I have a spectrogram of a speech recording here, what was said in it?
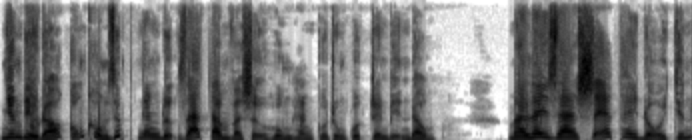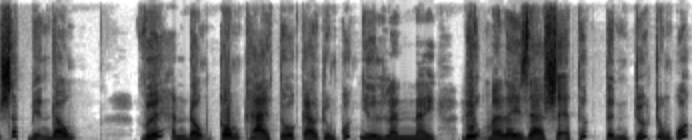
Nhưng điều đó cũng không giúp ngăn được giá tâm và sự hung hăng của Trung Quốc trên Biển Đông. Malaysia sẽ thay đổi chính sách Biển Đông? Với hành động công khai tố cáo Trung Quốc như lần này, liệu Malaysia sẽ thức tỉnh trước Trung Quốc?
